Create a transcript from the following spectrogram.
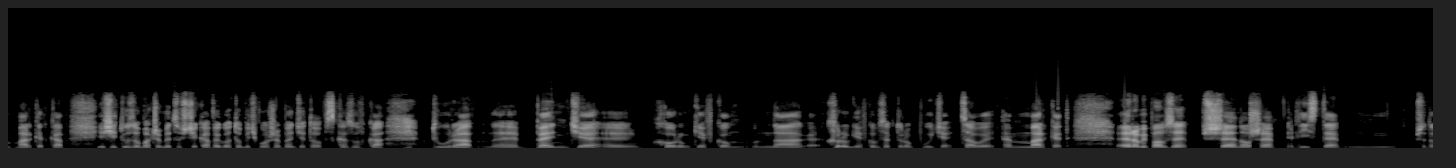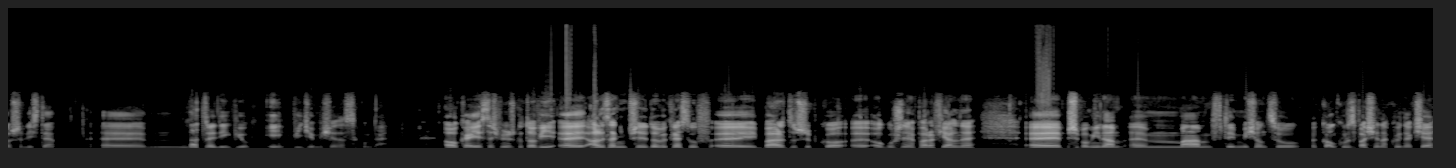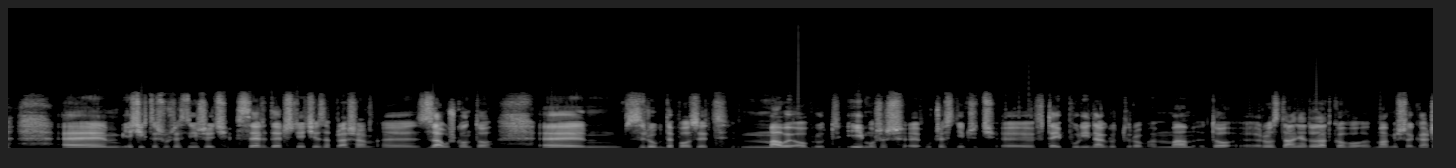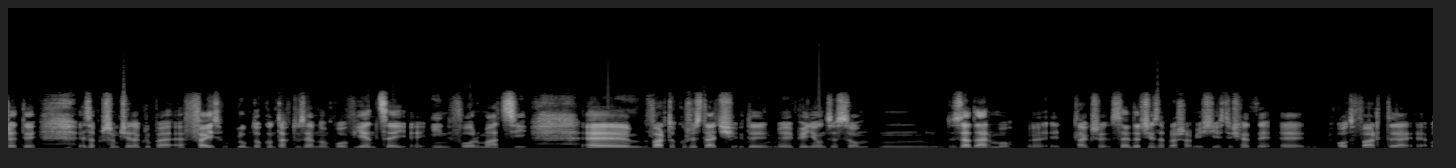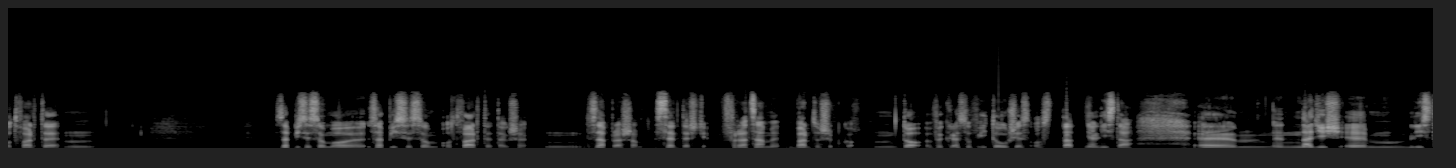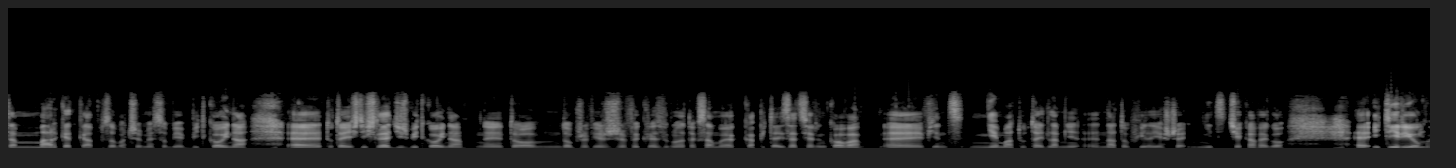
market cap. Jeśli tu zobaczymy coś ciekawego, to być może będzie to wskazówka, która e, będzie chorągiewką, na, chorągiewką, za którą pójdzie cały market. Robię pauzę, przenoszę listę, mm, przenoszę listę na TradingView i widzimy się za sekundę. Okej, jesteśmy już gotowi, e, ale zanim przejdę do wykresów, e, bardzo szybko e, ogłoszenia parafialne. Przypominam, mam w tym miesiącu konkurs właśnie na Coinexie. Jeśli chcesz uczestniczyć, serdecznie Cię zapraszam. Załóż konto, zrób depozyt, mały obrót i możesz uczestniczyć w tej puli nagród, którą mam do rozdania. Dodatkowo mam jeszcze gadżety. Zapraszam Cię na grupę Facebook lub do kontaktu ze mną po więcej informacji. E, Warto korzystać, gdy e, pieniądze są mm, za darmo. e, Także serdecznie zapraszam, jeśli jesteś chętny. Otwarte, otwarte mm, Zapisy są, zapisy są otwarte, także mm, zapraszam serdecznie. Wracamy bardzo szybko mm, do wykresów i to już jest ostatnia lista na dziś. Lista market cap. Zobaczymy sobie Bitcoina. E, Tutaj jeśli śledzisz Bitcoina, e, to dobrze wiesz, że wykres wygląda tak samo jak kapitalizacja rynkowa, e, więc nie ma tutaj dla mnie na tą chwilę jeszcze nic ciekawego. Ethereum,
